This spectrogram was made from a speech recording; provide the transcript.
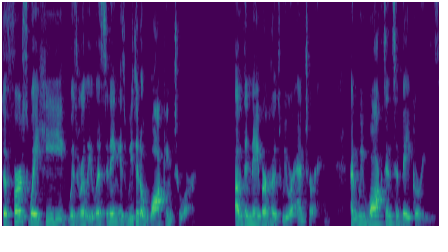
the first way he was really listening is we did a walking tour of the neighborhoods we were entering. And we walked into bakeries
